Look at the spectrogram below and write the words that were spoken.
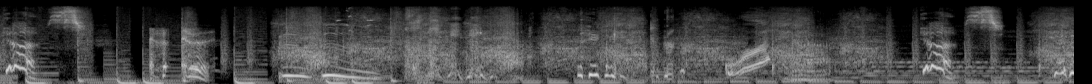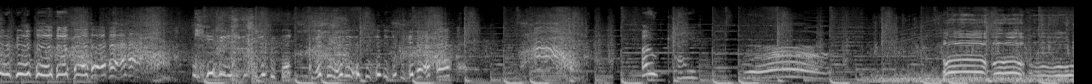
Yes! yes! Okay. Ho, ho, ho.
